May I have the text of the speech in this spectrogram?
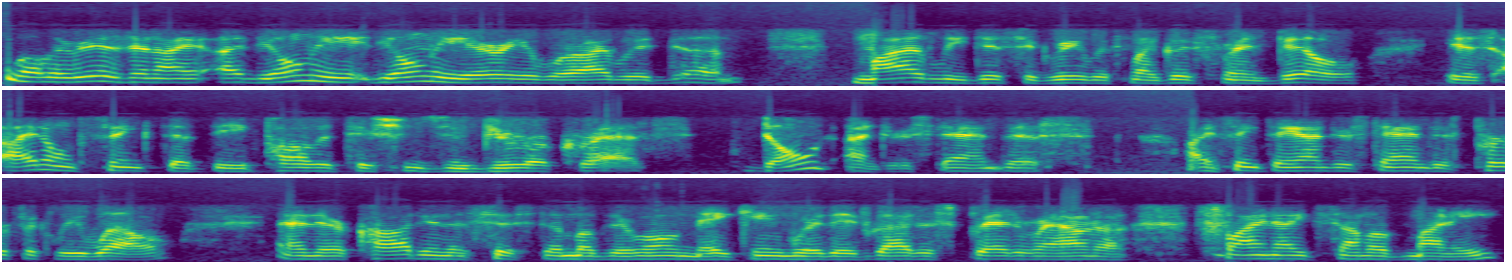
Well, there is, and I, I the only the only area where I would um, mildly disagree with my good friend Bill is I don't think that the politicians and bureaucrats don't understand this. I think they understand this perfectly well, and they're caught in a system of their own making where they've got to spread around a finite sum of money.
